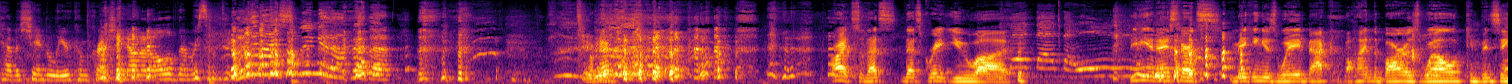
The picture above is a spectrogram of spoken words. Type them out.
have a chandelier come crashing down on all of them or something. And then I swing it up at the. Okay. All right, so that's that's great. You uh, BBNA starts making his way back behind the bar as well, convincing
